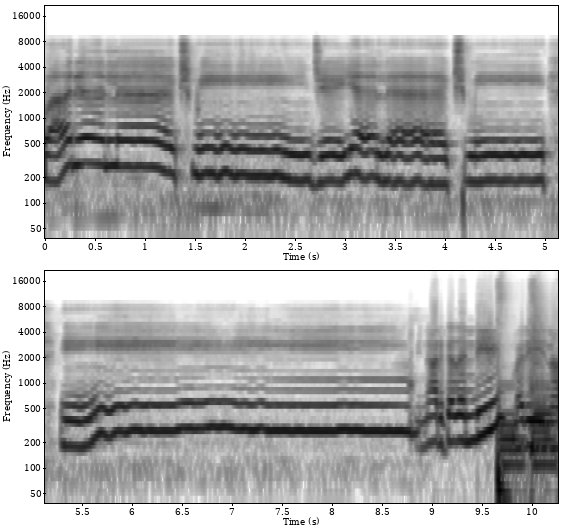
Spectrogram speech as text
వరలక్ష్మి జయలక్ష్మి. ఈ విన్నారు కదండి? మరి నా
